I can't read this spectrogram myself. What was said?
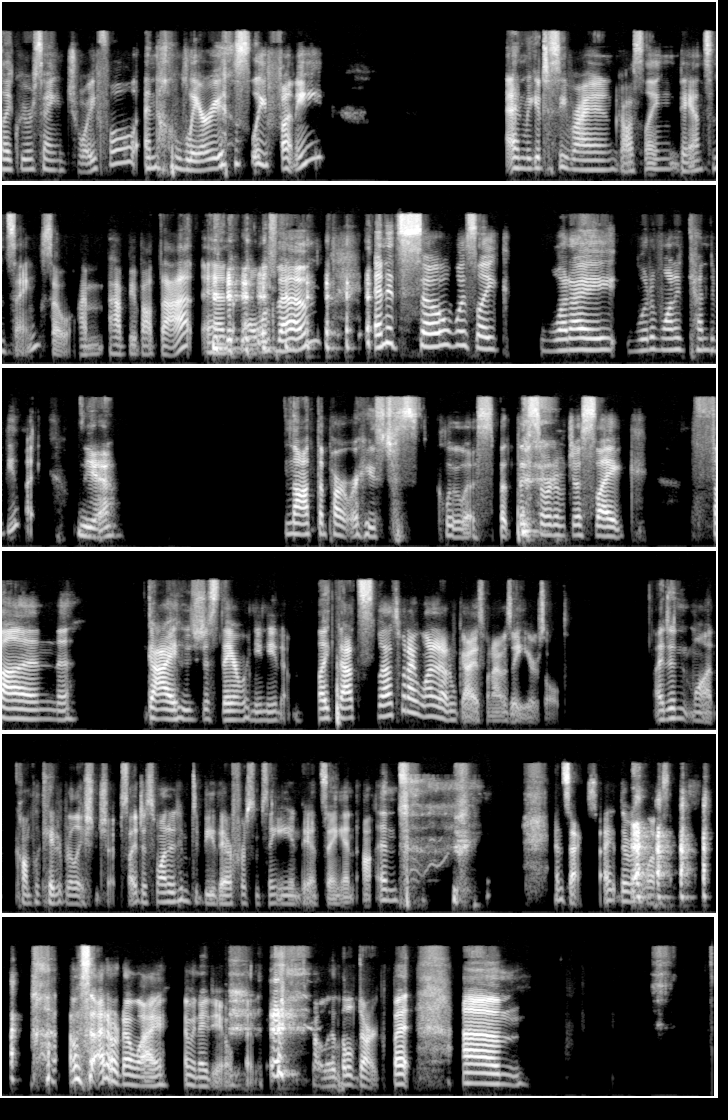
like we were saying, joyful and hilariously funny. And we get to see Ryan Gosling dance and sing. So I'm happy about that. And all of them. and it so was like what I would have wanted Ken to be like. Yeah not the part where he's just clueless, but this sort of just like fun guy who's just there when you need him. Like that's that's what I wanted out of guys when I was 8 years old. I didn't want complicated relationships. I just wanted him to be there for some singing and dancing and uh, and and sex. I, there was a lot of sex. I was I don't know why. I mean I do, but probably a little dark. But um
